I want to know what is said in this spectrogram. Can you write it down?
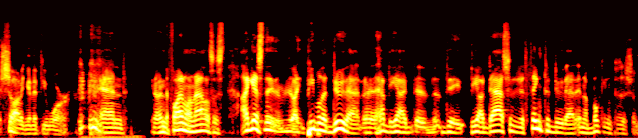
shotting it, if you were. and you know, in the final analysis, I guess the like people that do that uh, have the, the the the audacity to think to do that in a booking position.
